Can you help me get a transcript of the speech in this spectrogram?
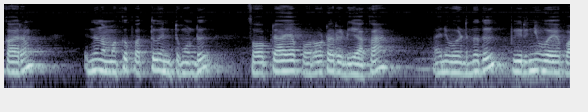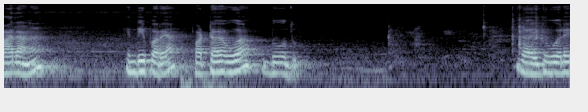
നമസ്കാരം. ഇന്ന് നമുക്ക് പത്ത് മിനിറ്റ് കൊണ്ട് സോഫ്റ്റായ പൊറോട്ട റെഡിയാക്കാം. അതിന് വേണ്ടുന്നത് പിരിഞ്ഞു പോയ പാലാണ്. ഹിന്ദി പറയാം പട്ടാവുക ദൂത്. ഇതാ ഇതുപോലെ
